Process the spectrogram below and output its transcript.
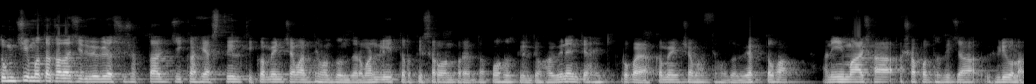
तुमची मतं कदाचित वेगळी असू शकतात जी काही असतील ती कमेंटच्या माध्यमातून जर मांडली तर ती सर्वांपर्यंत पोहोचतील. तेव्हा विनंती आहे की कृपया कमेंटच्या माध्यमातून व्यक्त व्हा. आणि माझ्या अशा पद्धतीच्या व्हिडिओला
